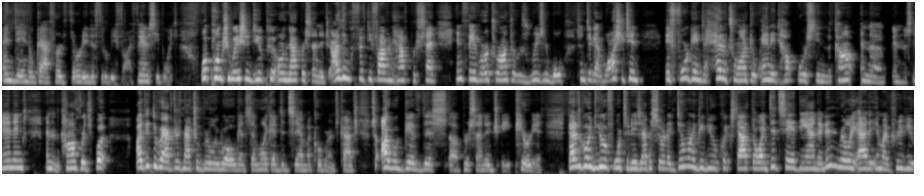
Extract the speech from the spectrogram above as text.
And Daniel Gafford, 30 to 35 fantasy points. What punctuation do you put on that percentage? I think 55.5% in favor of Toronto is reasonable since, again, Washington is four games ahead of Toronto and a top four seed in the comp in the in the standings and in the conference. But I think the Raptors match up really well against them, like I did say on my Coburn's catch. So I would give this uh, percentage a period. That is going to do it for today's episode. I did want to give you a quick stat, though. I did say at the end, I didn't really add it in my preview.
